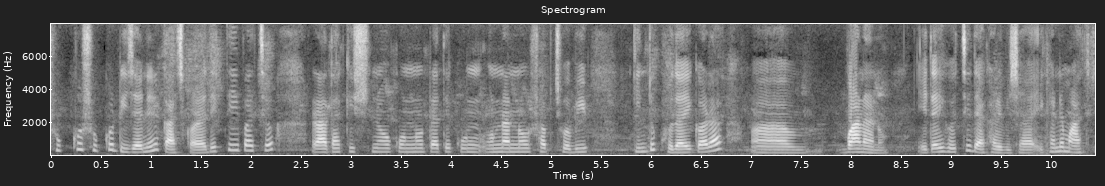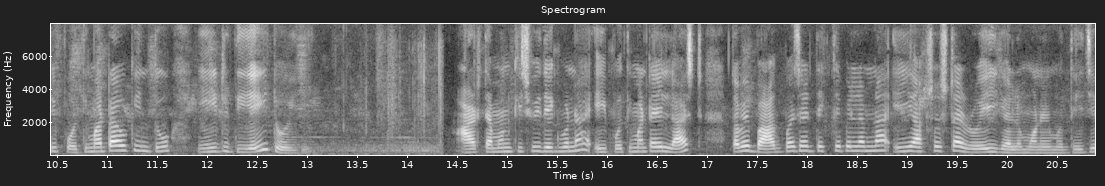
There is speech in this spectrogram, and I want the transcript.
সূক্ষ্ম সূক্ষ্ম ডিজাইনের কাজ করা, দেখতেই পাচ্ছ। রাধাকৃষ্ণ কোনোটাতে কোন অন্যান্য সব ছবি কিন্তু খোদাই করা বানানো, এটাই হচ্ছে দেখার বিষয়। এখানে মাতৃ প্রতিমাটাও কিন্তু ইট দিয়েই তৈরি। আর তেমন কিছুই দেখব না, এই প্রতিমাটাই লাস্ট তবে বাগবাজার দেখতে পেলাম না, এই আফসোসটা রয়েই গেল মনের মধ্যে। যে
